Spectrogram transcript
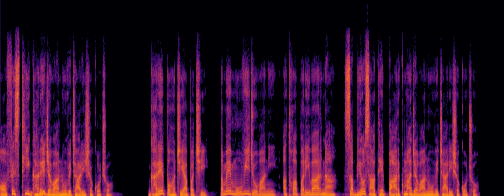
ઓફિસથી ઘરે જવાનું વિચારી શકો છો. ઘરે પહોંચ્યા પછી તમે મૂવી જોવાની અથવા પરિવારના સભ્યો સાથે પાર્કમાં જવાનું વિચારી શકો છો.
